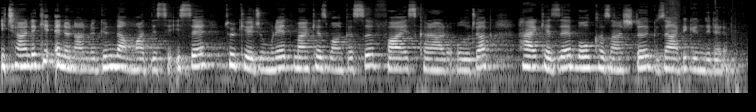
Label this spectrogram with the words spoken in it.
İçerideki en önemli gündem maddesi ise Türkiye Cumhuriyet Merkez Bankası faiz kararı olacak. Herkese bol kazançlı güzel bir gün dilerim.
